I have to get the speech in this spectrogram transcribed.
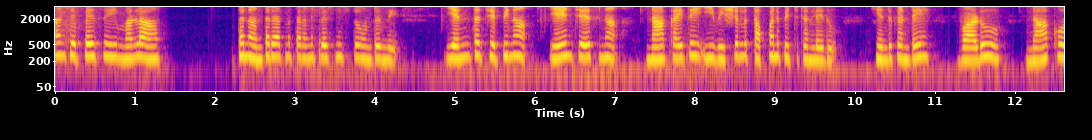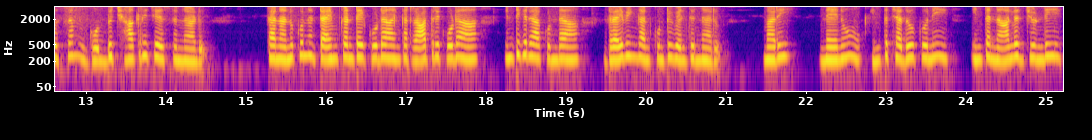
అని చెప్పేసి మళ్ళా తన అంతరాత్మ తనని ప్రశ్నిస్తూ ఉంటుంది. ఎంత చెప్పినా ఏం చేసినా నాకైతే ఈ విషయంలో తప్పనిపించటం లేదు. ఎందుకంటే వాడు నా కోసం గొడ్డు చాకరీ చేస్తున్నాడు. తను అనుకున్న టైం కంటే కూడా ఇంకా రాత్రి కూడా ఇంటికి రాకుండా డ్రైవింగ్ అనుకుంటూ వెళ్తున్నారు. మరి నేను ఇంత చదువుకుని ఇంత నాలెడ్జ్ ఉండి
